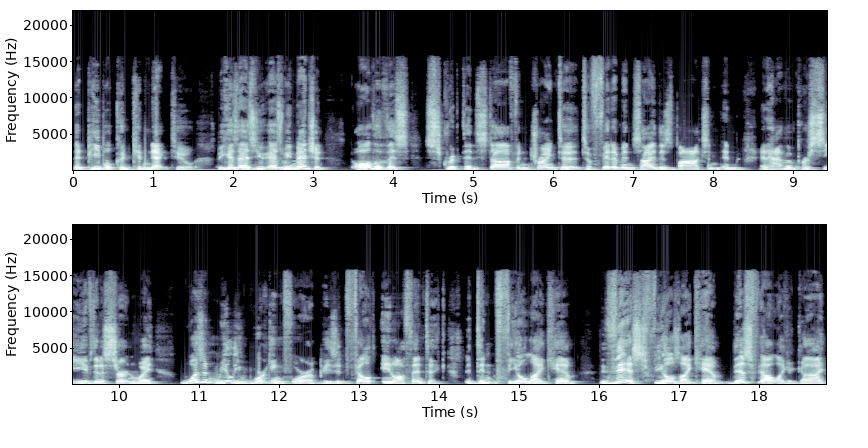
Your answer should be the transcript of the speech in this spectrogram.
that people could connect to because as you as we mentioned, all of this scripted stuff and trying to to fit him inside this box and and, and have him perceived in a certain way wasn't really working for him because it felt inauthentic. It didn't feel like him. This feels like him. This felt like a guy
